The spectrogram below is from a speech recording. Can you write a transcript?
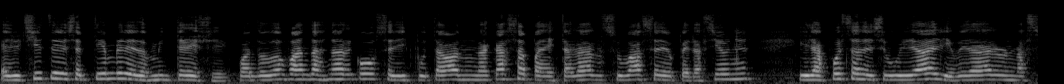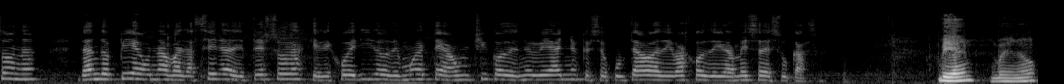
el 7 de septiembre de 2013, cuando dos bandas narcos se disputaban una casa para instalar su base de operaciones y las fuerzas de seguridad liberaron la zona, dando pie a una balacera de tres horas que dejó herido de muerte a un chico de nueve años que se ocultaba debajo de la mesa de su casa. Bien, bueno.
